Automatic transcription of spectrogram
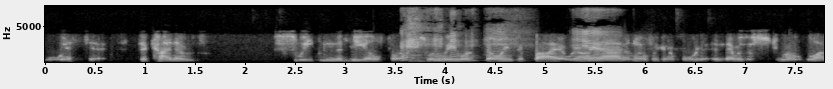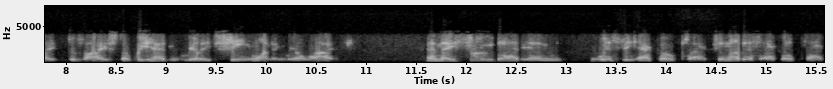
with it to kind of sweeten the deal for us when we were going to buy it. We were like, Yeah. yeah, I don't know if we can afford it. And there was a strobe light device that we hadn't really seen one in real life. And they threw that in with the Echoplex. And now this Echoplex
